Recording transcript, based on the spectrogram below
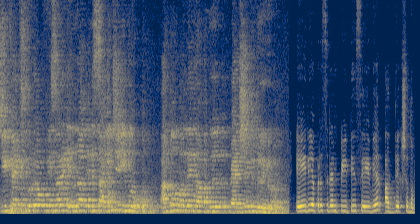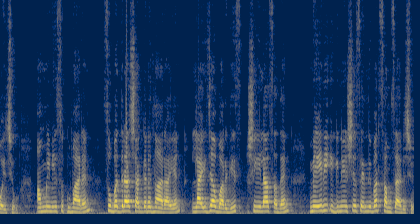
ചീഫ് എക്സിക്യൂട്ടീവ് ഓഫീസർ എന്ന് അതിന് സൈൻ ചെയ്യുന്നു. അന്ന് മുതലേ നമുക്ക് പെൻഷൻ കിട്ടുകയുള്ളൂ. Area president P T Xavier അധ്യക്ഷത വഹിച്ചു. അമ്മിനി സുകുമാരൻ സുഭദ്ര ശങ്കരനാരായൺ ലൈജ വർഗീസ് ഷീല സദൻ മേരി ഇഗ്നേഷ്യസ് എന്നിവർ സംസാരിച്ചു.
